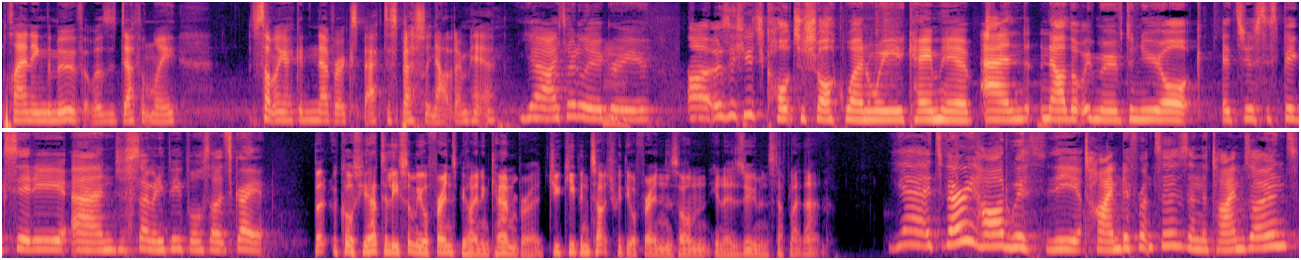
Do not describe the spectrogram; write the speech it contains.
planning the move, it was definitely something I could never expect, especially now that I'm here. Yeah, I totally agree. Mm. Uh, it was a huge culture shock when we came here, and now that we've moved to New York, it's just this big city and just so many people, so it's great. But of course, you had to leave some of your friends behind in Canberra. Do you keep in touch with your friends on, you know, Zoom and stuff like that? Yeah, it's very hard with the time differences and the time zones,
